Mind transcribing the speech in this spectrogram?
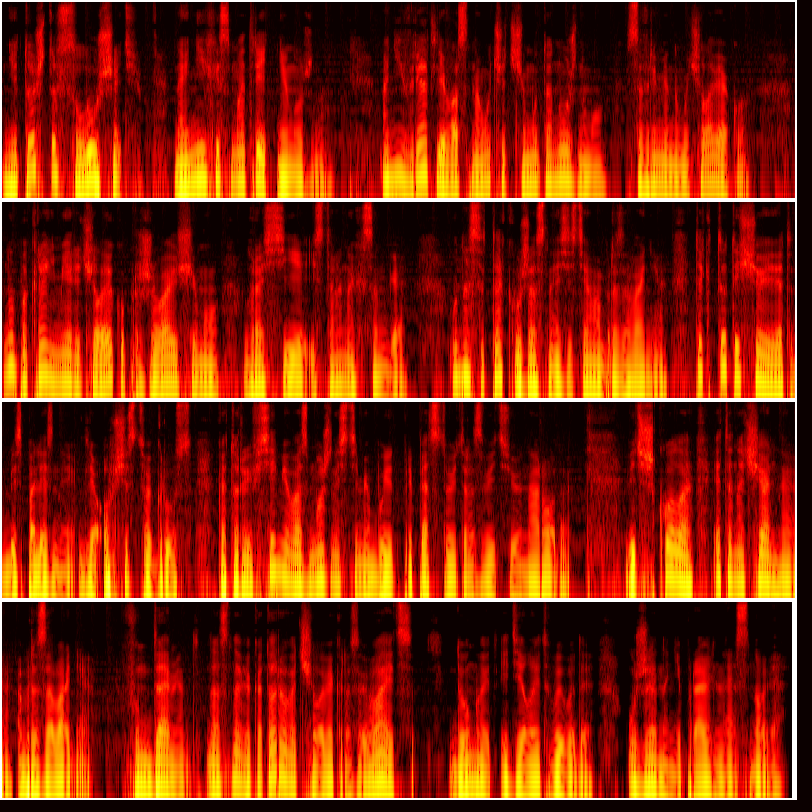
не то что слушать, на них и смотреть не нужно. Они вряд ли вас научат чему-то нужному современному человеку. Ну, по крайней мере, человеку, проживающему в России и странах СНГ. У нас и так ужасная система образования. Так тут еще и этот бесполезный для общества груз, который всеми возможностями будет препятствовать развитию народа. Ведь школа — это начальное образование, фундамент, на основе которого человек развивается, думает и делает выводы, уже на неправильной основе.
